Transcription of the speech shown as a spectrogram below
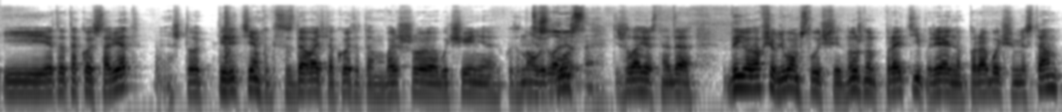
И это такой совет, что перед тем, как создавать какое-то там большое обучение, какой-то новый тяжеловесное. курс, тяжеловесное, да, да и вообще в любом случае нужно пройти реально по рабочим местам,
